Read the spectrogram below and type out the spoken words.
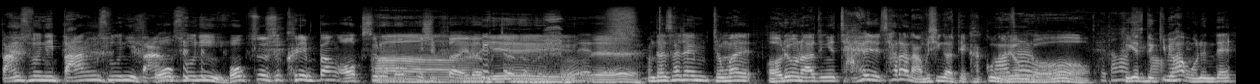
빵순이, 빵순이, 빵순이. 옥수수 크림빵 억수로 아, 먹고 싶다 이런 예. 문자도 네, 보내고. 예. 아무튼 사장님 정말 어려운 와중에 잘 살아남으신 것 같아요. 각고 맞아요. 노력으로. 대단하시다. 그게 느낌이 확 오는데.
